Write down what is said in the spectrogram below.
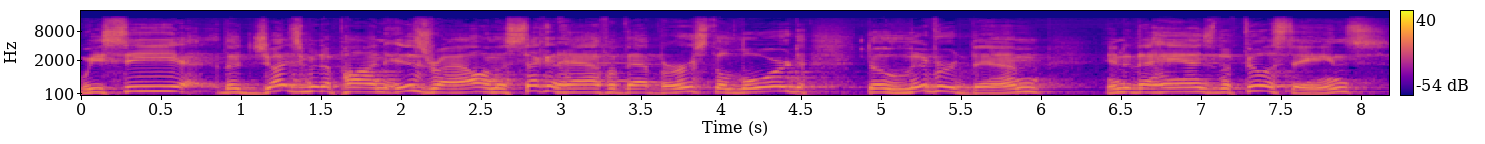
We see the judgment upon Israel in the second half of that verse. The Lord delivered them into the hands of the Philistines.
